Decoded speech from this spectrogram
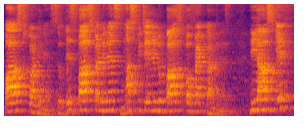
past continuous. So this past continuous must be changed into past perfect continuous. He asked if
